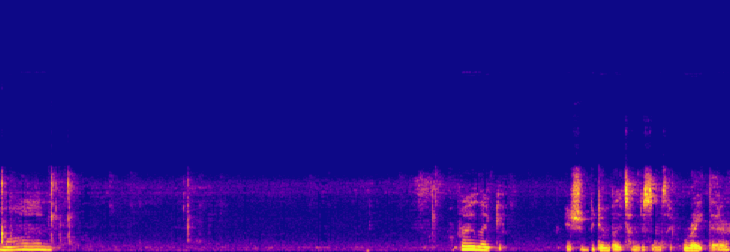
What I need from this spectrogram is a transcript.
Come on. Like it should be done by the time the sun's like right there.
